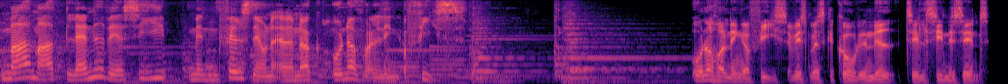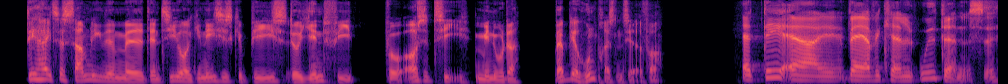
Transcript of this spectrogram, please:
meget, meget blandet, vil jeg sige, men fællesnævner er der nok underholdning og fis underholdning og fis, hvis man skal kode det ned til sin essens. Det har I så sammenlignet med den 10-årige kinesiske piges Douyin feed på også 10 minutter. Hvad bliver hun præsenteret for? At det er, øh, hvad jeg vil kalde uddannelse.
